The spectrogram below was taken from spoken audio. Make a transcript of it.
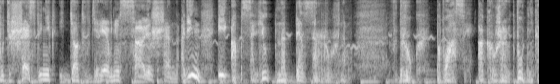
путешественник идет в деревню совершенно один и абсолютно безоружным. Вдруг папуасы окружают путника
